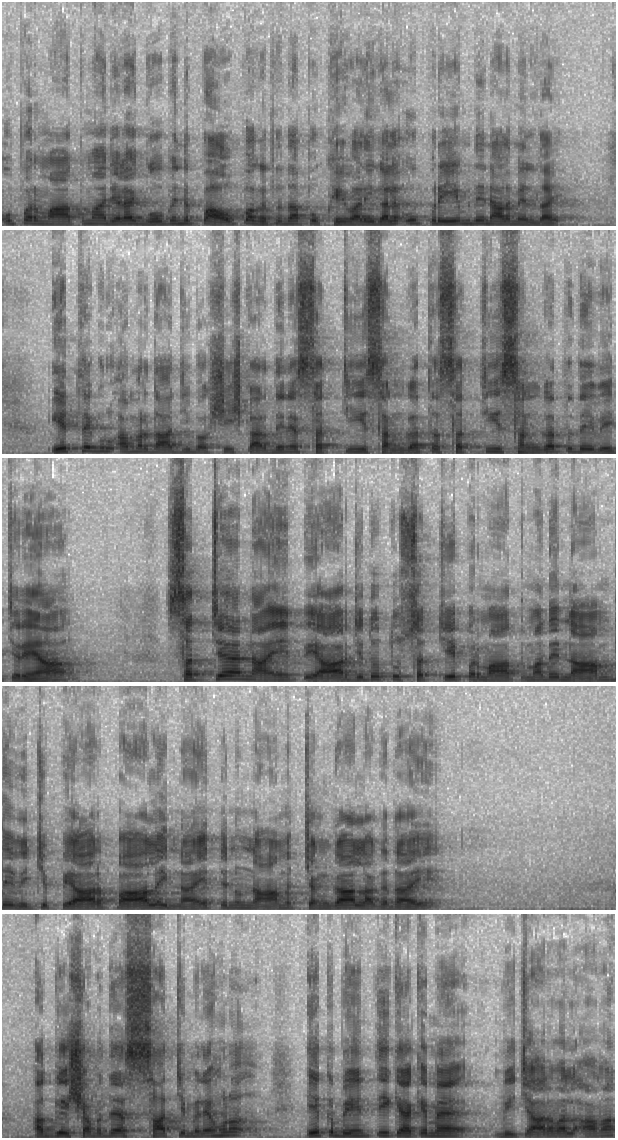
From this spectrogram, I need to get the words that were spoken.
ਉਹ ਪ੍ਰਮਾਤਮਾ ਜਿਹੜਾ ਗੋਬਿੰਦ ਭਾਉ ਭਗਤ ਦਾ ਭੁੱਖੇ ਵਾਲੀ ਗੱਲ, ਉਹ ਪ੍ਰੇਮ ਦੇ ਨਾਲ ਮਿਲਦਾ ਹੈ ਇੱਥੇ ਗੁਰੂ ਅਮਰਦਾਸ ਜੀ ਬਖਸ਼ਿਸ਼ ਕਰਦੇ ਨੇ, ਸੱਚੀ ਸੰਗਤ ਸੱਚੀ ਸੰਗਤ ਦੇ ਵਿੱਚ ਰਿਆਂ ਸੱਚਾ ਨਾਏ ਪਿਆਰ, ਜਦੋਂ ਤੂੰ ਸੱਚੇ ਪਰਮਾਤਮਾ ਦੇ ਨਾਮ ਦੇ ਵਿੱਚ ਪਿਆਰ ਪਾ ਲੈਣਾ ਏ, ਤੈਨੂੰ ਨਾਮ ਚੰਗਾ ਲੱਗਦਾ ਏ। ਅੱਗੇ ਸ਼ਬਦ ਹੈ, ਸੱਚ ਮਿਲੇ ਹੁਣ ਇੱਕ ਬੇਨਤੀ ਕਹਿ ਕੇ ਮੈਂ ਵਿਚਾਰ ਵੱਲ ਆਵਾਂ।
